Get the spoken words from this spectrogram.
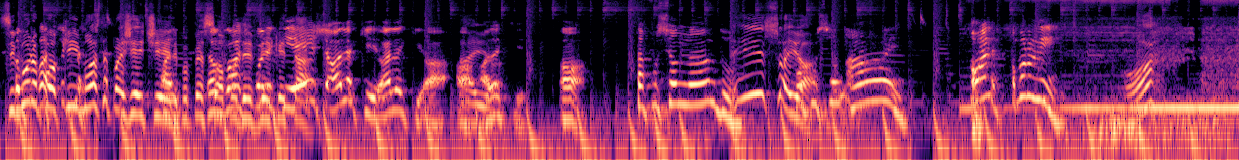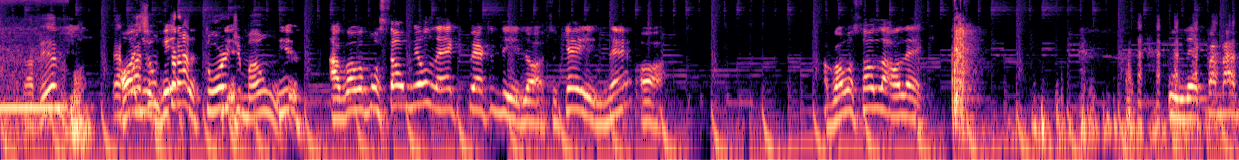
Segura um pouquinho, mostra pra gente ele, pro pessoal poder ver quem tá. Enche, olha aqui, olha aqui, ó. ó aí, olha ó. aqui. Ó. Tá funcionando. Isso aí, tá ó. Funcionando. Ai. Olha, ó, barulhinho. Ó. Tá vendo? É olha, quase um vento, trator de mão. Agora eu vou mostrar o meu leque perto dele, ó. Isso aqui é ele, né? Ó. Agora eu vou mostrar o, o leque. O leque vai mais.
